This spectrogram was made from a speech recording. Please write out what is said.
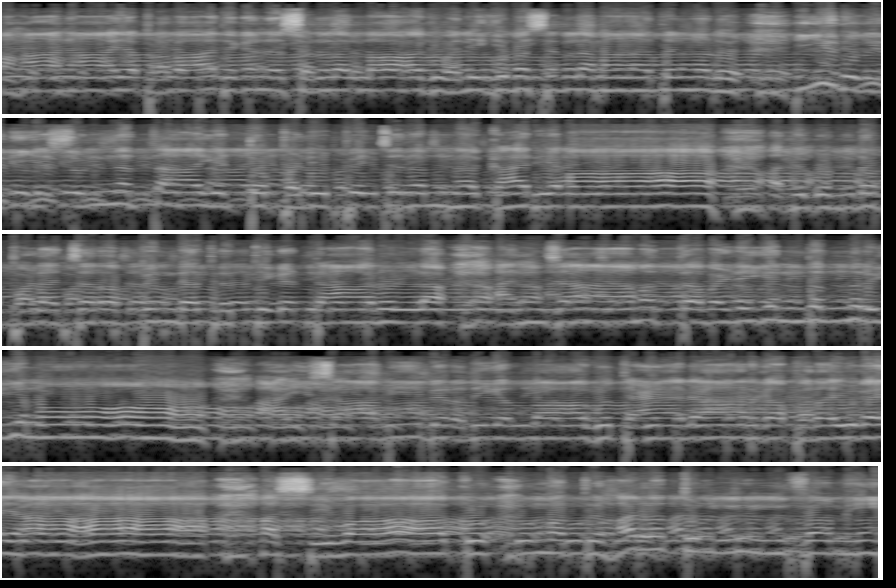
മഹാനായ പ്രവാചകൻ സല്ലല്ലാഹു അലൈഹി വസല്ലമ തങ്ങൾ ഈ ഒരു വലിയ സുന്നത്തായിട്ട് പഠിപ്പിച്ചു തന്ന കാര്യമാ. അതുകൊണ്ട് പടച്ചിറപ്പിന്റെ തൃപ്തി കിട്ടാനുള്ള അഞ്ചാമത്തെ വഴി എന്തെന്നറിയുമോ? അൻഹ പറയുകയാ അസ്സിവാകു مطهرة ഫമി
